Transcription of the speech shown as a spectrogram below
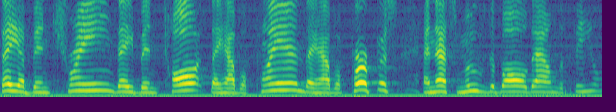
they have been trained, they've been taught, they have a plan, they have a purpose, and that's move the ball down the field.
